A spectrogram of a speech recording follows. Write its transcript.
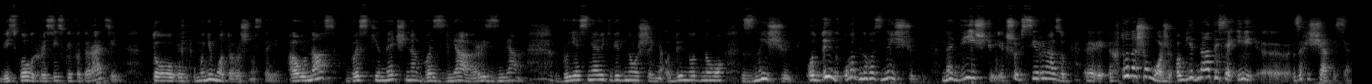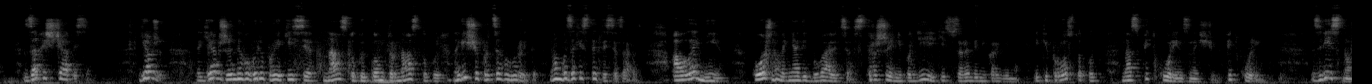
Військових Російської Федерації, то мені моторошно стає. А у нас безкінечна возня, ризня, виясняють відношення, один одного знищують, один одного знищують. Навіщо, якщо всі разом Е, хто на що може об'єднатися і е, захищатися? Захищатися. Я вже я вже не говорю про якісь наступи, контрнаступи. Навіщо про це говорити? Нам би захиститися зараз. Але ні, кожного дня відбуваються страшенні події, якісь всередині країни, які просто от нас під корінь знищують. Під корінь. Звісно,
